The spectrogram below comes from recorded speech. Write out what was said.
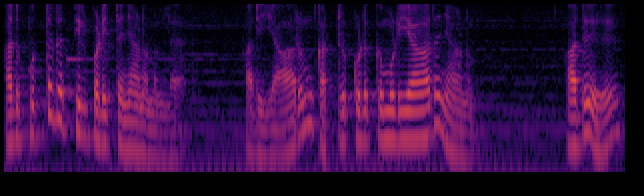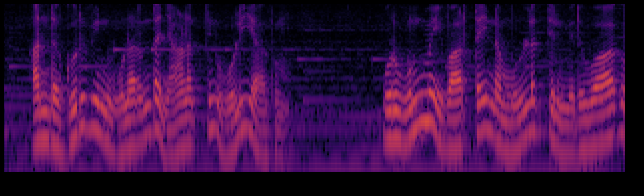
அது புத்தகத்தில் படித்த ஞானம் அல்ல அது யாரும் கற்றுக் கொடுக்க முடியாத ஞானம். அது அந்த குருவின் உணர்ந்த ஞானத்தின் ஒளியாகும். ஒரு உண்மை வார்த்தை நம் உள்ளத்தில் மெதுவாக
